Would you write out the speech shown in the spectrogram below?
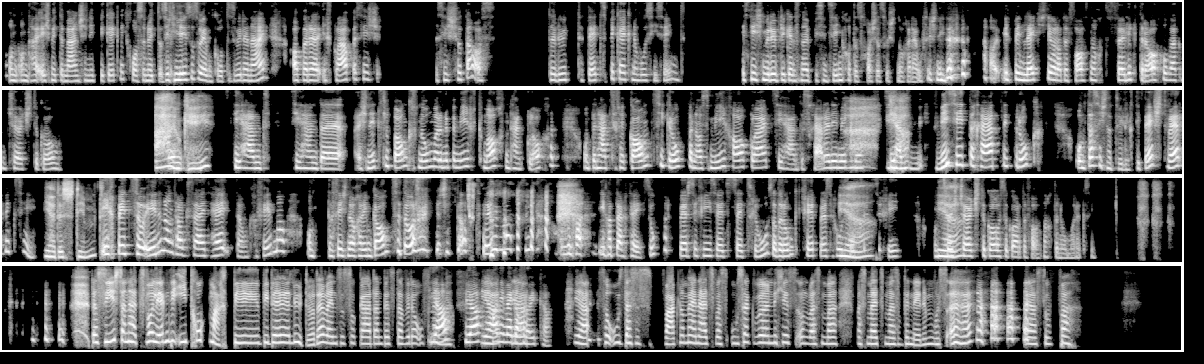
und, und er ist mit den Menschen in Begegnung gekommen. Also nicht, dass ich Jesus will, um Gottes Willen, nein. Aber äh, ich glaube, es ist, es ist schon das, den Leuten dort zu begegnen, wo sie sind. Es ist mir übrigens noch etwas in den Sinn gekommen, das kannst du ja sonst nachher rausschneiden. ich bin letztes Jahr an der Fasnacht völlig dran gekommen wegen Church to Go. Ah, Ähm, okay. Sie haben, sie haben äh, eine Schnitzelbanknummer über mich gemacht und haben gelacht. Und dann hat sich eine ganze Gruppe als mich angelegt. Sie haben das Kerli mitgenommen. Sie Ja, haben Vi- Visitenkärtchen gedruckt. Und das ist natürlich die beste Werbung gewesen. ja, das stimmt. Ich bin zu ihnen und habe gesagt, hey, danke vielmals. Und das ist nachher im ganzen Dorf ist das Thema. Und ich habe ich habe gedacht, hey, super, wer sich einsetzt, setzt sich aus. Oder umgekehrt, wer sich aussetzt, Ja. setzt sich ein. Und so Ja. ist Church to Go sogar der Fall nach der Nummer gewesen. Das siehst, dann hat es wohl irgendwie Eindruck gemacht bei, bei den Leuten, oder? Wenn sie sogar dann das da wieder aufnehmen. Ja, ja, Ja, habe ich mega ja. Freude gehabt. Ja, so dass es wahrgenommen haben als was Außergewöhnliches und was man, was man jetzt mal so benennen muss. Aha. Ja, super.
